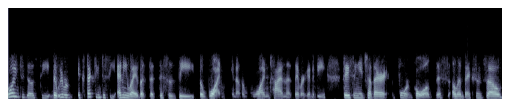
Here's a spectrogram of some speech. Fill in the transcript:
going to go see that we were expecting to see anyway, but that this is the the one, you know, the one time that they were going to be facing each other for gold this Olympics, and so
